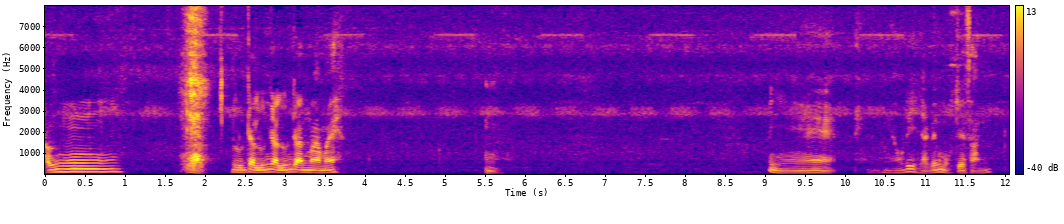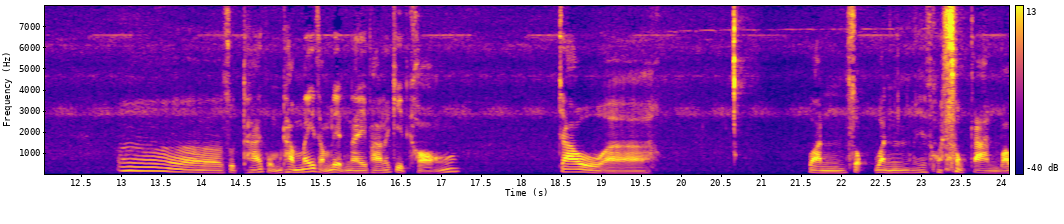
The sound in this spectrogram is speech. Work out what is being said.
ถึงลุ้นกันลุ้นกันลุ้นกันมาไหมอืมเนี่ยเอา ดิอยากได้หมวกเจสันเออสุดท้ายผมทำไม่สำเร็จในภารกิจของเจ้าวันศกวันไม่ใช่วันสงการบ้า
